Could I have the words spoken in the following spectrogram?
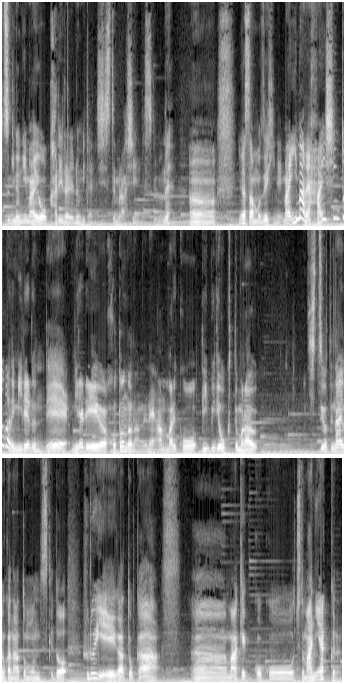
次の2枚を借りられるみたいなシステムらしいんですけどね。うん、皆さんもぜひね、まあ今ね、配信とかで見れるんで、見れる映画がほとんどなんでね、あんまりこう、DVD を送ってもらう必要ってないのかなと思うんですけど、古い映画とか、うん、まあ結構こう、ちょっとマニアックなね、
